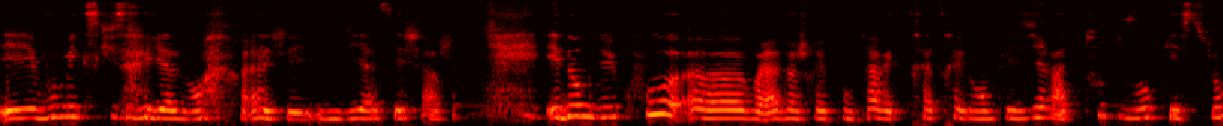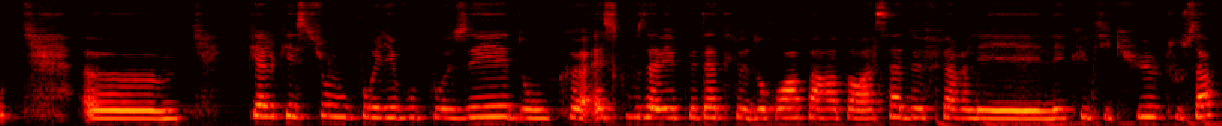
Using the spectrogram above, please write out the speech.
Et vous m'excuserez également, j'ai une vie assez chargée. Et donc du coup, voilà, ben, je répondrai avec très très grand plaisir à toutes vos questions. Quelles questions vous pourriez vous poser? Donc euh, est-ce que vous avez peut-être le droit par rapport à ça de faire les, cuticules, tout ça?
